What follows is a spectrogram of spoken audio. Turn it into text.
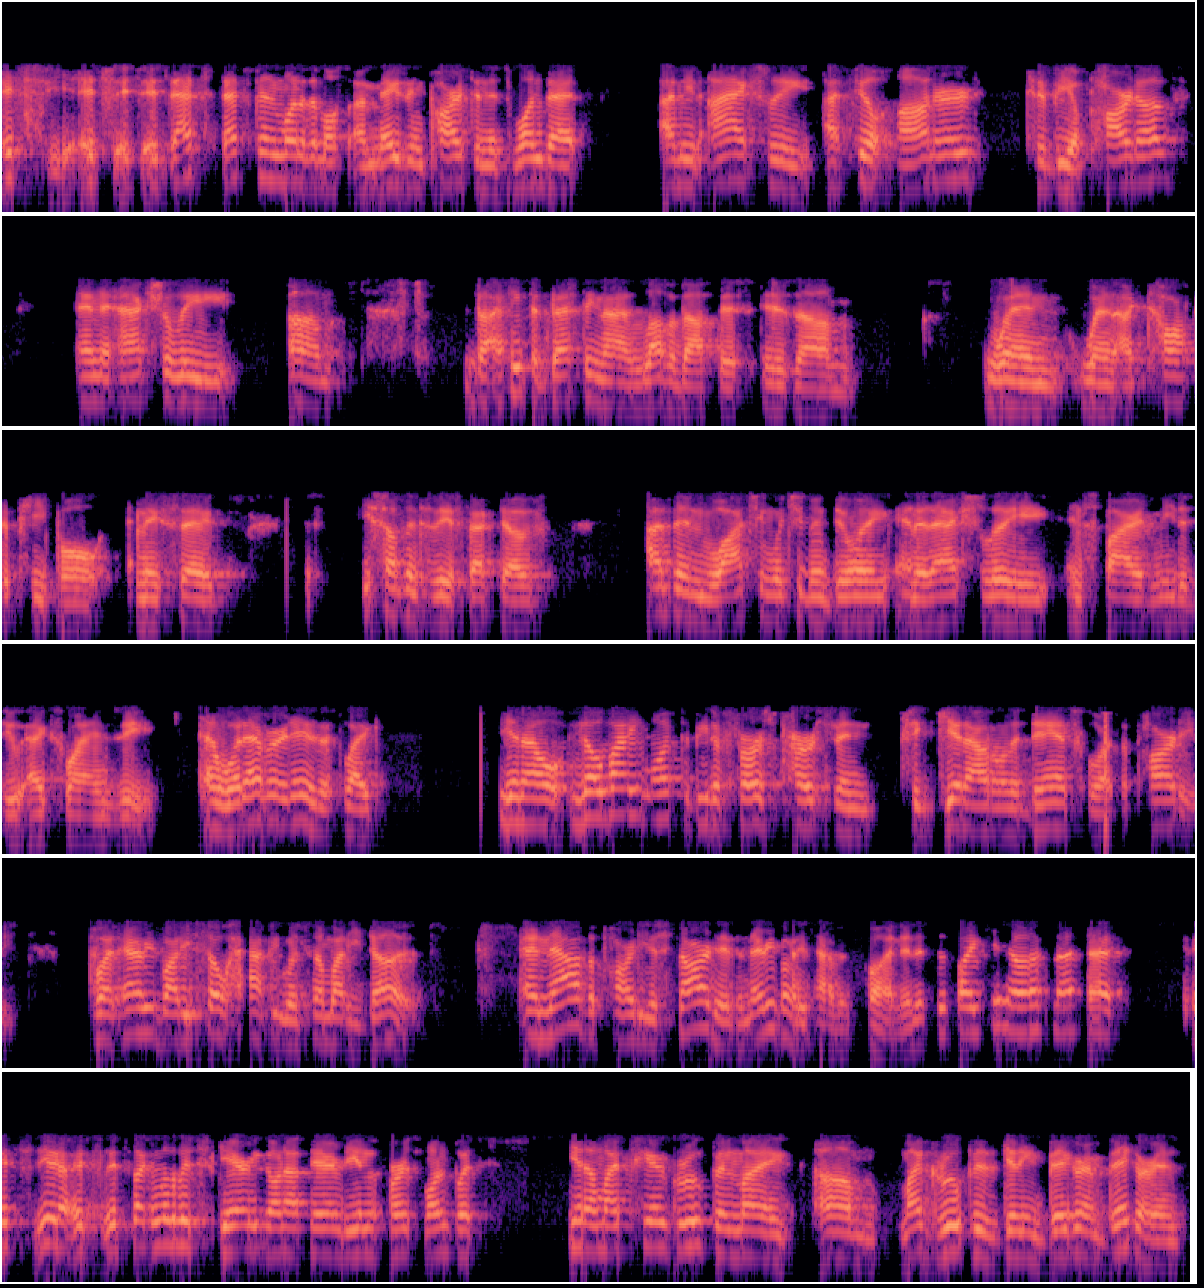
it's it's it's, it's that's that's been one of the most amazing parts, and it's one that I mean I actually I feel honored to be a part of, and actually um, the, I think the best thing that I love about this is um, when when I talk to people and they say something to the effect of I've been watching what you've been doing, and it actually inspired me to do X, Y, and Z. And whatever it is, it's like you know, nobody wants to be the first person to get out on the dance floor at the party, but everybody's so happy when somebody does. And now the party has started and everybody's having fun. And it's just like, you know, it's not that it's you know, it's it's like a little bit scary going out there and being the first one, but you know, my peer group and my um my group is getting bigger and bigger and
